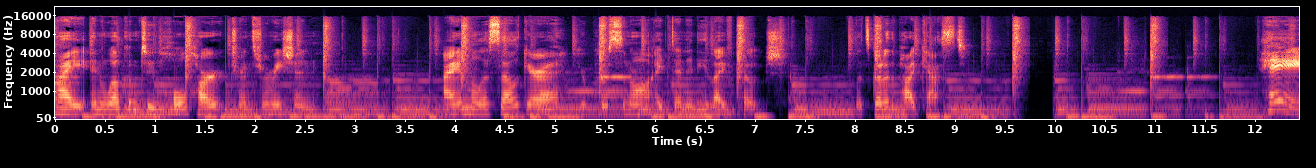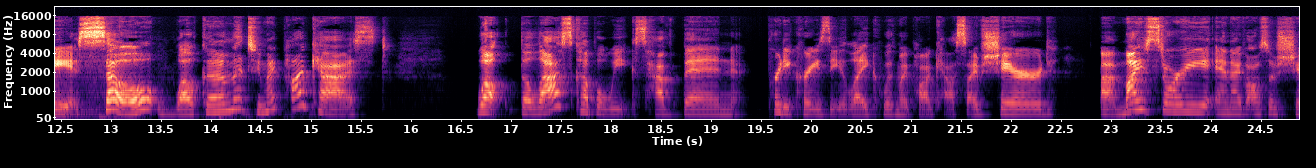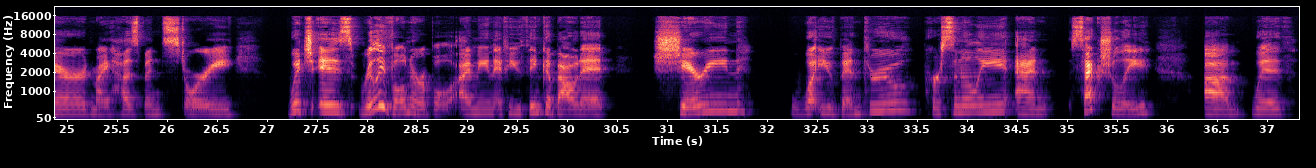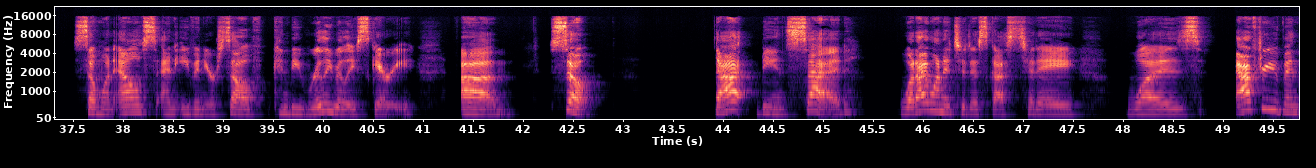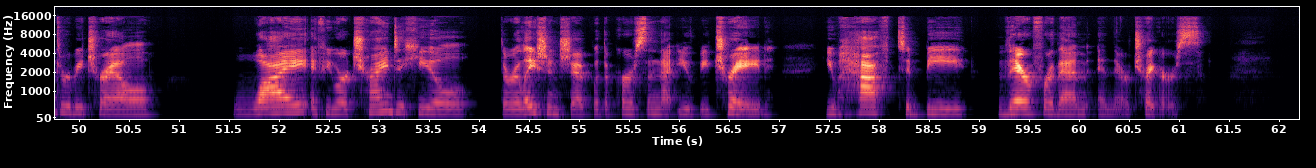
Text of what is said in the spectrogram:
Hi, and welcome to Whole Heart Transformation. I am Melissa Alguera, your personal identity life coach. Let's go to the podcast. Hey, so welcome to my podcast. Well, the last couple weeks have been pretty crazy, like with my podcast. I've shared uh, my story and I've also shared my husband's story which is really vulnerable. I mean, if you think about it, sharing what you've been through personally and sexually um, with someone else and even yourself can be really, really scary. Um, so, that being said, what I wanted to discuss today was after you've been through betrayal, why, if you are trying to heal the relationship with the person that you've betrayed, you have to be there for them and their triggers.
